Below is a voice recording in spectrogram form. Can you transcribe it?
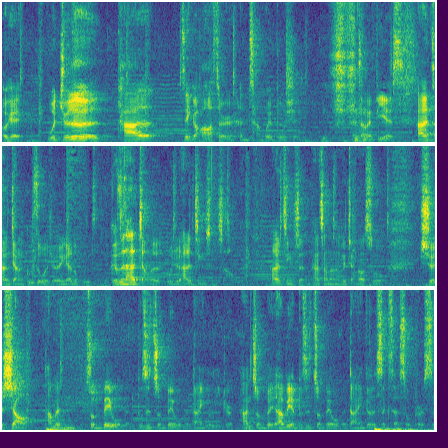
OK，我觉得他。这个 author 很常会剥削，很常会 BS，他很常讲的故事，我觉得应该都不是真的。可是他讲的，我觉得他的精神是好的。他的精神，他常常会讲到说，学校他们准备我们，不是准备我们当一个 leader，他准备，他们也不是准备我们当一个 successful person，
